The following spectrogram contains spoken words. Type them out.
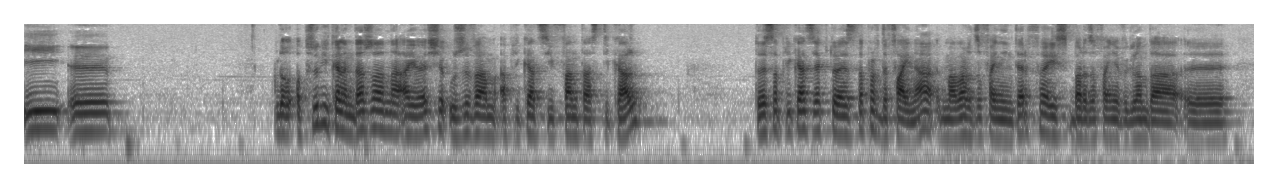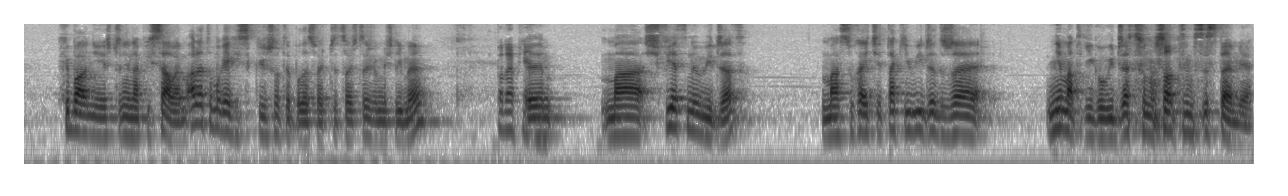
I y, do obsługi kalendarza na iOSie używam aplikacji Fantastical. To jest aplikacja, która jest naprawdę fajna, ma bardzo fajny interfejs, bardzo fajnie wygląda. y, chyba o niej jeszcze nie napisałem, ale to mogę jakieś screenshoty podesłać czy coś, coś wymyślimy. Podepniemy. Ym, ma świetny widget. Ma, słuchajcie, taki widget, że nie ma takiego widgetu na żadnym systemie.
